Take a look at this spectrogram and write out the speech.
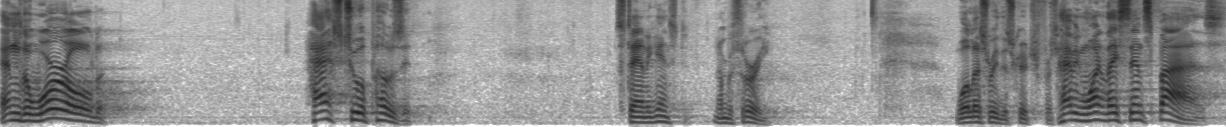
And the world has to oppose it, stand against it. Number three. Well, let's read the scripture first. Having one, they sent spies.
